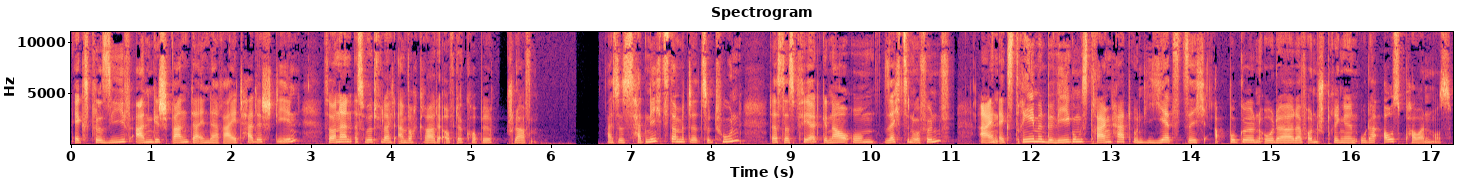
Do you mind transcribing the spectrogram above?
explosiv angespannt da in der Reithalle stehen, sondern es wird vielleicht einfach gerade auf der Koppel schlafen. Also es hat nichts damit zu tun, dass das Pferd genau um 16.05 Uhr einen extremen Bewegungsdrang hat und jetzt sich abbuckeln oder davonspringen oder auspowern muss.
